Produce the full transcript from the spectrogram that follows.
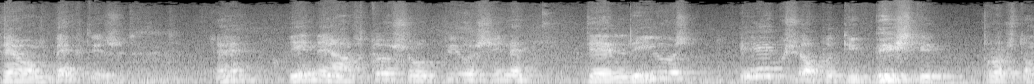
Θεομπέκτης. Ε, είναι αυτός ο οποίος είναι τελείως έξω από την πίστη προς τον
